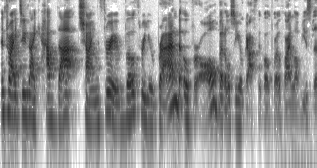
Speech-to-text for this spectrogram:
and try to like have that shine through both through your brand overall but also your graphical profile obviously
